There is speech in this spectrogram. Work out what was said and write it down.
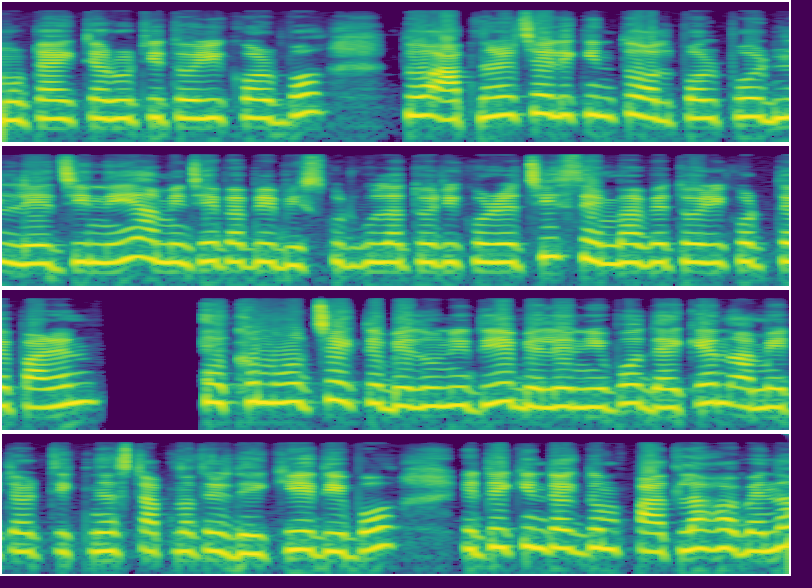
মোটা একটা রুটি তৈরি করব। তো আপনারা চাইলে কিন্তু অল্প অল্প লেজি নিয়ে আমি যেভাবে বিস্কুটগুলো তৈরি করেছি, সেমভাবে তৈরি করতে পারেন এখন হচ্ছে একটা বেলুনি দিয়ে বেলে নিব। দেখেন আমি এটার থিকনেসটা আপনাদের দেখিয়ে দিব। এটা কিন্তু একদম পাতলা হবে না,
